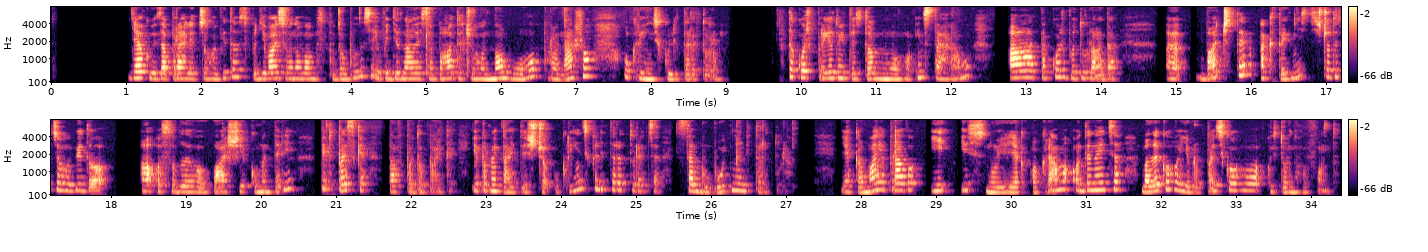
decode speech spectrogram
Дякую за перегляд цього відео. Сподіваюся, воно вам сподобалося і ви дізналися багато чого нового про нашу українську літературу. Також приєднуйтесь до мого інстаграму, а також буду рада е, бачити активність щодо цього відео, а особливо ваші коментарі, підписки та вподобайки. І пам'ятайте, що українська література це самобутня література. яка має право і існує як окрема одиниця Великого Європейського культурного фонду.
